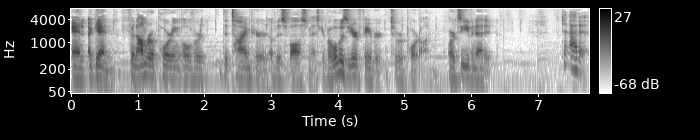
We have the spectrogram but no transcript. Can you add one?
And again, phenomenal reporting over the time period of this fall semester. But what was your favorite to report on or to even edit? To edit.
